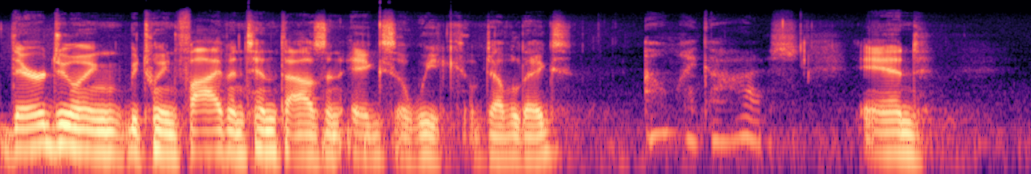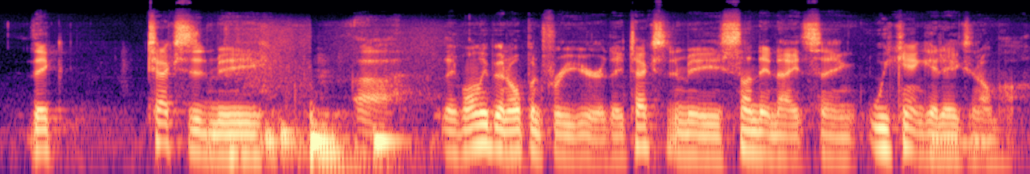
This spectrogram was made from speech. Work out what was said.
they're doing between five and ten thousand eggs a week of deviled eggs, Oh my gosh. and they texted me. Uh, they've only been open for a year. They texted me Sunday night saying we can't get eggs in Omaha.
